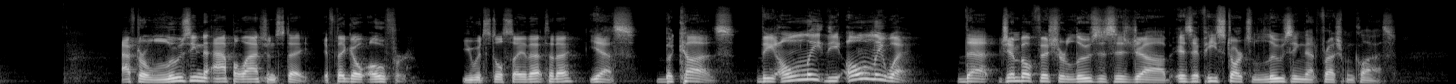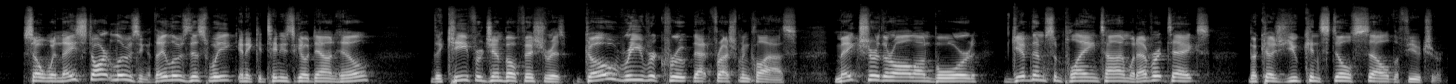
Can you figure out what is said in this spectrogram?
After losing to Appalachian State, if they go over, you would still say that today? Yes, because the only the only way that Jimbo Fisher loses his job is if he starts losing that freshman class. So when they start losing, if they lose this week and it continues to go downhill, the key for Jimbo Fisher is go re-recruit that freshman class. Make sure they're all on board, give them some playing time, whatever it takes, because you can still sell the future.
